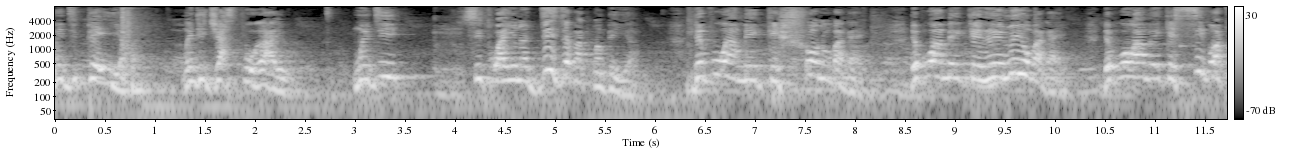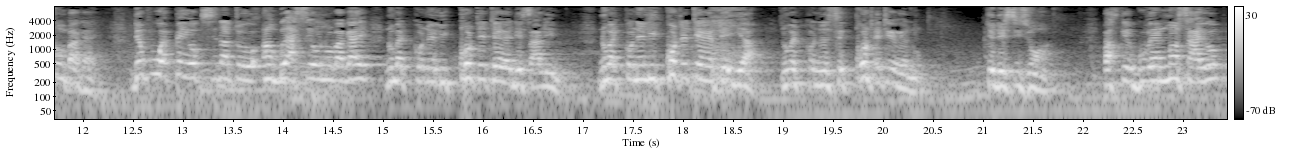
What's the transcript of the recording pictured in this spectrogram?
mwen di pe ya, mwen di diaspora yo, mwen di Citoyen nan 10 departement peyi ya. De pou Amerike chon nou bagay. De pou Amerike remi yon bagay. De pou Amerike sivoton bagay. De pou peyi oksidantou embrase yon nou bagay, nou met konen li kote tere de salim. Nou met konen li kote tere peyi ya. Nou met konen se kote tere nou. Te desisyon an. Paske gouvernement sa yo,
